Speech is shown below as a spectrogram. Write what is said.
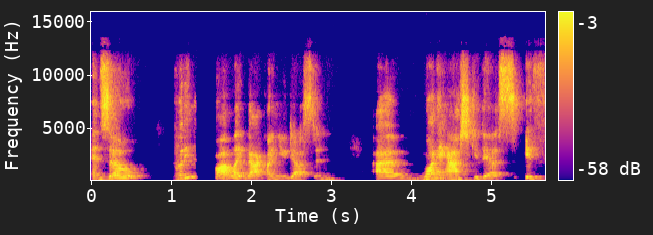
And so putting spotlight back on you, Dustin. Um, want to ask you this: if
